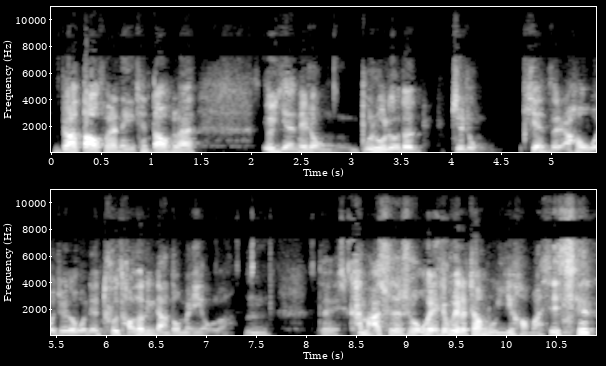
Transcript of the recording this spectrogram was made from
你不要倒回来，哪一天倒回来又演那种不入流的这种片子，然后我觉得我连吐槽的力量都没有了。嗯。对，看麻雀的时候，我也是为了张鲁一，好吗？谢谢。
